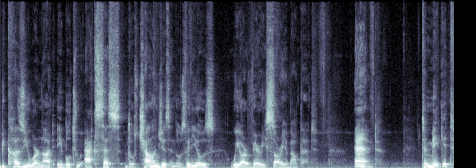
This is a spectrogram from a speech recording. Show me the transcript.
because you are not able to access those challenges and those videos, we are very sorry about that. And to make it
